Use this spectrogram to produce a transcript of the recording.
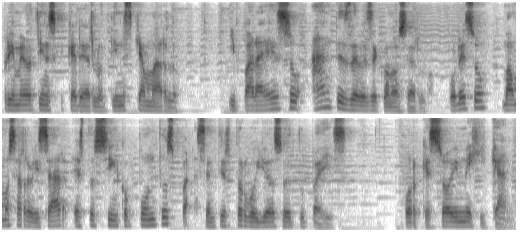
primero tienes que quererlo, tienes que amarlo. Y para eso, antes debes de conocerlo. Por eso vamos a revisar estos cinco puntos para sentirte orgulloso de tu país. Porque soy mexicano.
